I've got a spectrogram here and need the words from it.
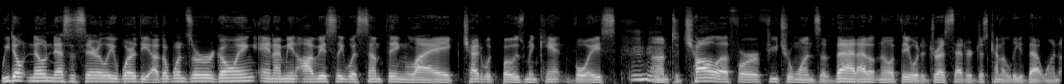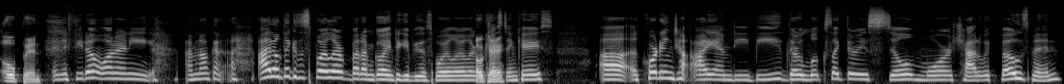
We don't know necessarily where the other ones are going, and I mean, obviously, with something like Chadwick Boseman can't voice Mm-hmm. um, T'Challa for future ones of that. I don't know if they would address that or just kind of leave that one open. And if you don't want any, I'm not gonna. I don't think it's a spoiler, but I'm going to give you the spoiler alert Okay. Just in case. Uh, according to IMDb, there looks like there is still more Chadwick Boseman,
